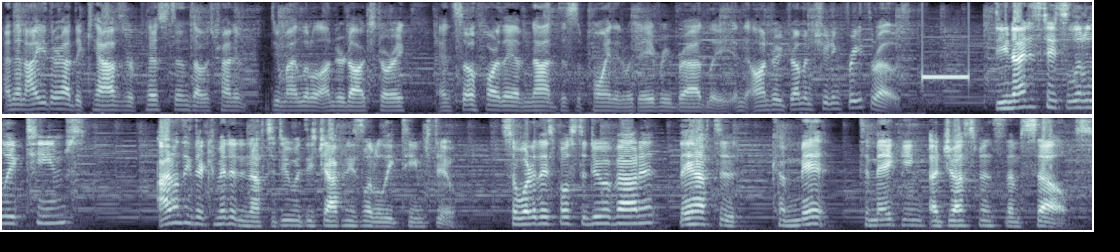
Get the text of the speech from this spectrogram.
and then I either had the Cavs or Pistons. I was trying to do my little underdog story, and so far they have not disappointed with Avery Bradley and Andre Drummond shooting free throws. The United States Little League teams, I don't think they're committed enough to do what these Japanese Little League teams do. So, what are they supposed to do about it? They have to commit to making adjustments themselves.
